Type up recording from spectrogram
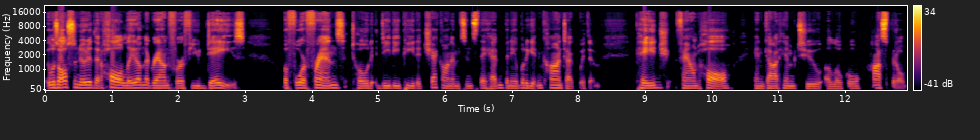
It was also noted that Hall laid on the ground for a few days before friends told DDP to check on him since they hadn't been able to get in contact with him. Page found Hall and got him to a local hospital.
